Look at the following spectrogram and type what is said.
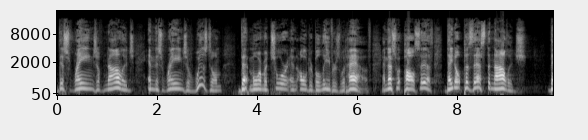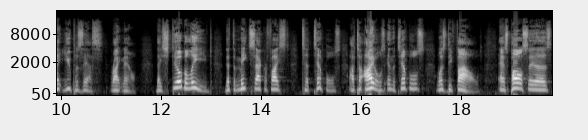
this range of knowledge and this range of wisdom that more mature and older believers would have. And that's what Paul says. They don't possess the knowledge that you possess right now. They still believed that the meat sacrificed to temples, uh, to idols in the temples was defiled. As Paul says,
